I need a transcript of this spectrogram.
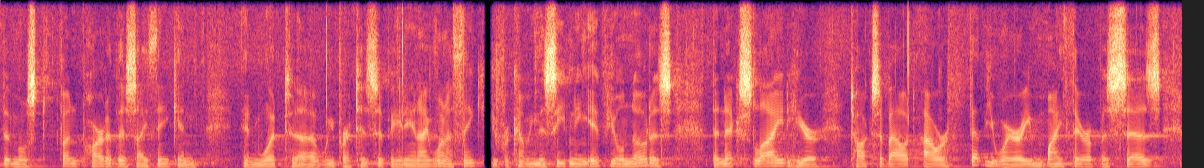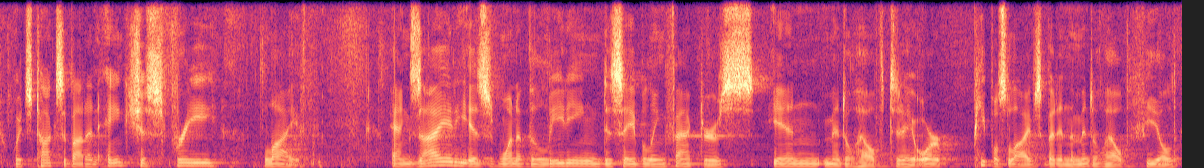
the most fun part of this, I think, in, in what uh, we participate in. I want to thank you for coming this evening. If you'll notice, the next slide here talks about our February My Therapist Says, which talks about an anxious free life. Anxiety is one of the leading disabling factors in mental health today, or people's lives, but in the mental health field.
